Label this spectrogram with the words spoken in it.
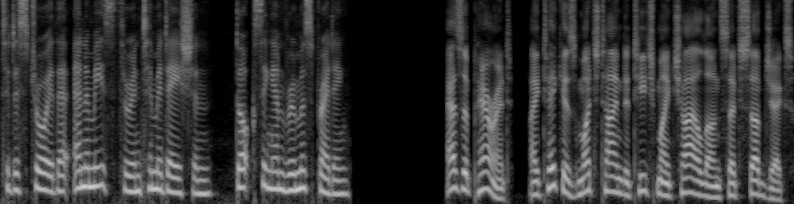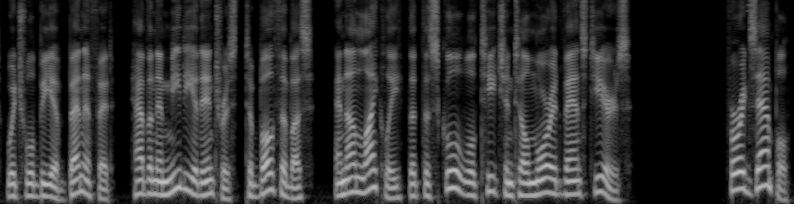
to destroy their enemies through intimidation, doxing, and rumor spreading. As a parent, I take as much time to teach my child on such subjects which will be of benefit, have an immediate interest to both of us, and unlikely that the school will teach until more advanced years. For example,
